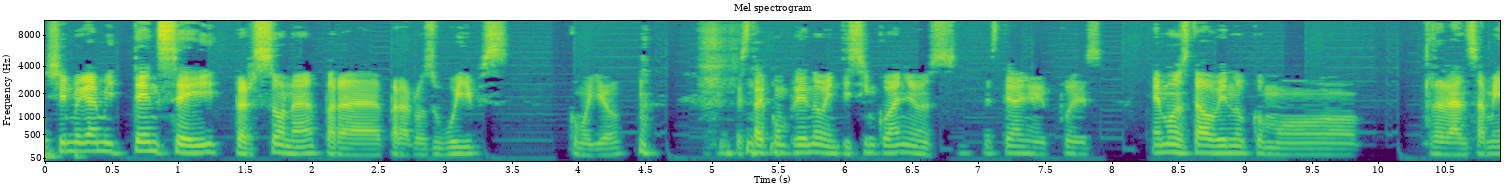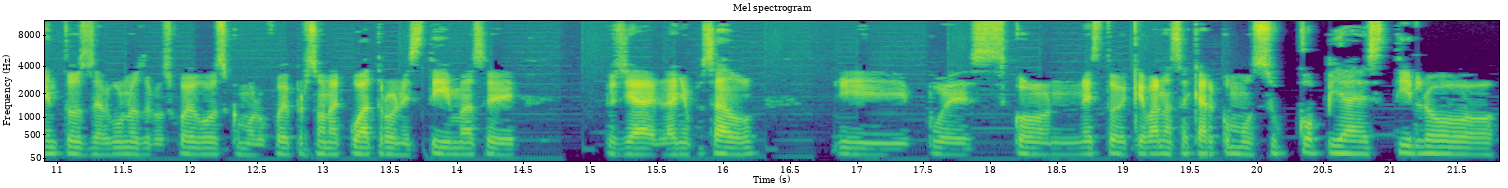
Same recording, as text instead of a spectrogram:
Shin Megami Tensei Persona para, para los weebs como yo. Está cumpliendo 25 años este año y pues hemos estado viendo como relanzamientos de algunos de los juegos como lo fue Persona 4 en Steam hace pues ya el año pasado. Y pues con esto de que van a sacar como su copia estilo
